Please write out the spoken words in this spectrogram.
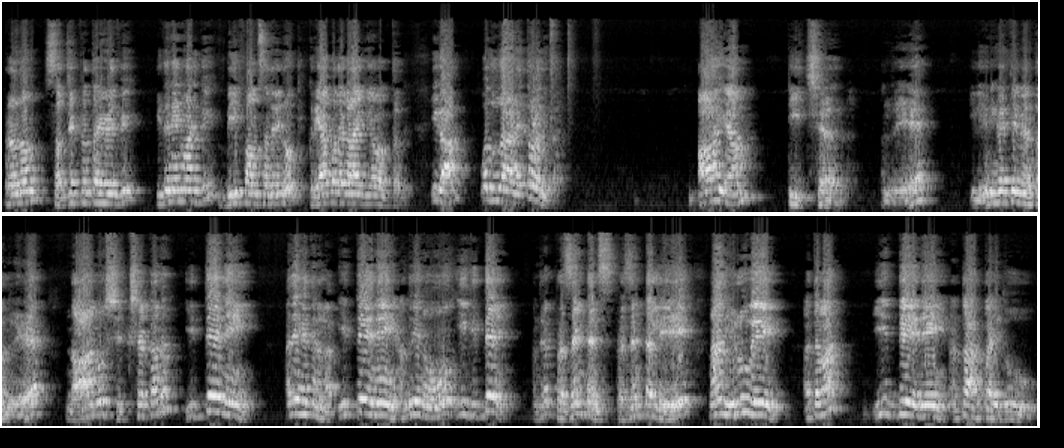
ಪ್ರನೌನ್ ಸಬ್ಜೆಕ್ಟ್ ಅಂತ ಹೇಳಿದ್ವಿ. ಇದನ್ನೇನ್ ಮಾಡಿದ್ವಿ? ಬಿ ಫಾರ್ಮ್ಸ್ ಅಂದ್ರೆ ಏನು? ಕ್ರಿಯಾಪದಗಳಾಗಿ ಹೋಗ್ತವೆ. ಈಗ ಒಂದು ಉದಾಹರಣೆ ತಗೊಳ್ಳೋಣ ಐ ಆಮ್ ಟೀಚರ್ ಅಂದ್ರೆ ಇಲ್ಲಿ ಏನ್ ಹೇಳ್ತೇವೆ ಅಂತಂದ್ರೆ, ನಾನು ಶಿಕ್ಷಕನ ಇದ್ದೇನೆ. ಅದೇ ಹೇಳ್ತೇನಲ್ಲ, ಇದ್ದೇನೆ. ಅಂದ್ರೆ ಏನು? ಇದ್ದೇನೆ ಅಂದ್ರೆ ಪ್ರೆಸೆಂಟೆನ್ಸ್ ಪ್ರೆಸೆಂಟ್ ಅಲ್ಲಿ ನಾನು ಇರುವೆ. ಅಥವಾ ಇದ್ದೇನೆ ಅಂತ ಅರ್ಥ ಇದು.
